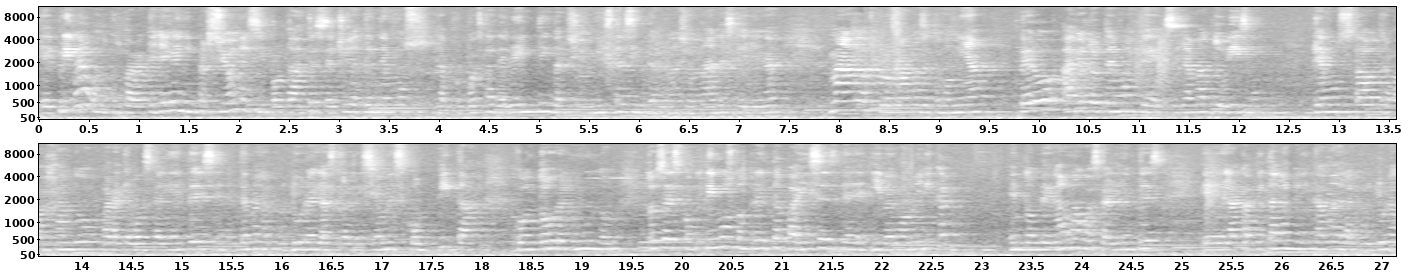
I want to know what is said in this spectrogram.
Eh, primero, bueno, pues para que lleguen inversiones importantes, de hecho ya tenemos la propuesta de 20 inversionistas internacionales que llegan, más los programas de economía, pero hay otro tema que se llama turismo que hemos estado trabajando para que Aguascalientes en el tema de la cultura y las tradiciones compita con todo el mundo. Entonces competimos con 30 países de Iberoamérica, en donde gana Aguascalientes eh, la capital americana de la cultura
